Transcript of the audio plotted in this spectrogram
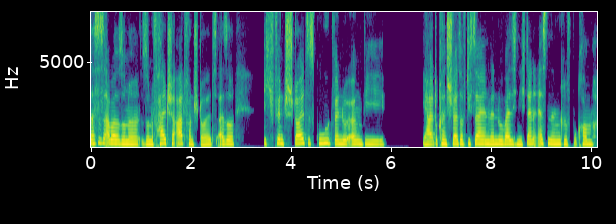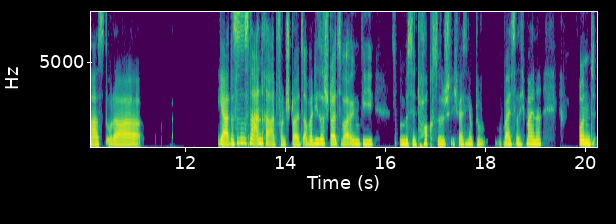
das ist aber so eine, so eine falsche Art von Stolz. Also ich finde, Stolz ist gut, wenn du irgendwie, ja, du kannst stolz auf dich sein, wenn du, weiß ich nicht, dein Essen in den Griff bekommen hast oder ja, das ist eine andere Art von Stolz, aber dieser Stolz war irgendwie so ein bisschen toxisch. Ich weiß nicht, ob du weißt, was ich meine. Und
